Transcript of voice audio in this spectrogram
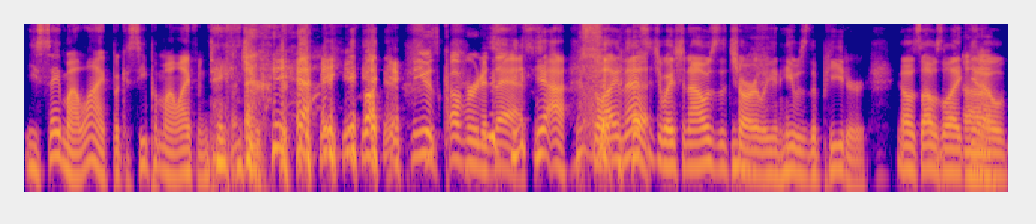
he saved my life because he put my life in danger. yeah, he, fucking, he was covering his ass. yeah. So I, in that situation, I was the Charlie and he was the Peter. You know, so I was like, you Uh-huh. know,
